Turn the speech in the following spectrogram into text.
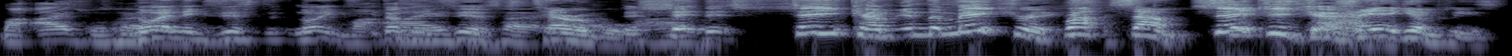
My eyes was hurt. not in existence. Not ex- My it doesn't exist. was hurt. Terrible. The My sh- eyes- the shaky cam in the Matrix. Bruh, Sam, Shaky cam. say it again, please.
